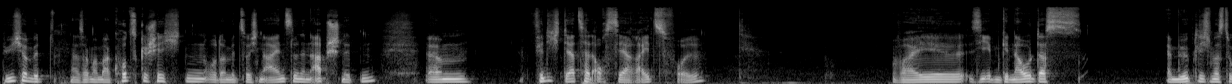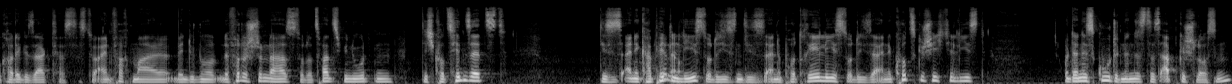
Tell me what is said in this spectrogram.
Bücher mit, na, sagen wir mal, Kurzgeschichten oder mit solchen einzelnen Abschnitten ähm, finde ich derzeit auch sehr reizvoll, weil sie eben genau das ermöglichen, was du gerade gesagt hast, dass du einfach mal, wenn du nur eine Viertelstunde hast oder 20 Minuten, dich kurz hinsetzt, dieses eine Kapitel Genau. liest oder diesen, dieses eine Porträt liest oder diese eine Kurzgeschichte liest und dann ist gut und dann ist das abgeschlossen.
